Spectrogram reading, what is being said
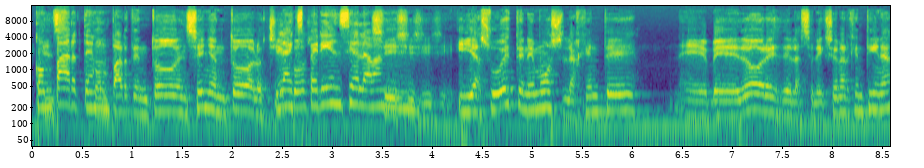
comparten. comparten todo, enseñan todo a los chicos. La experiencia la van... Sí, sí, sí. sí. Y a su vez tenemos la gente... Eh, veedores de la selección argentina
